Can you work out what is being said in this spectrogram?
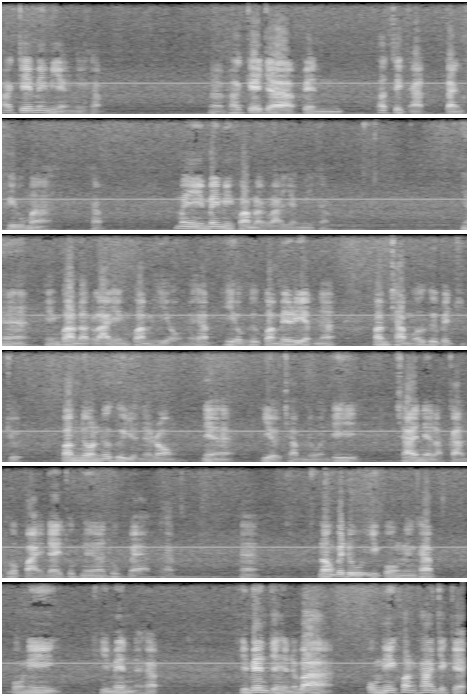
พระเก้ไม่มีอย่างนี้ครับพระเก้จะเป็นพลาสติกอัดแต่งผิวมาครับ ไม่ไม่มีความหลากหลายอย่างนี้ครับ นะฮะเห็นความหลากหลายเห็นความเหี่ยวนะครับ เหี่ยวคือความไม่เรียบนะ ความฉ่ำก็คือเป็นจุดๆ ความนวลก็คืออยู่ในร่องเนี่ยฮะเหี่ยวฉ่ำนวลที่ใช้ในหลักการทั่วไปได้ทุกเนื้อทุกแบบครับนะลองไปดูอีกองหนึ่งครับองนี้ฮีเมนนะครับฮีเมนจะเห็นว่าองค์นี้ค่อนข้างจะแก่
